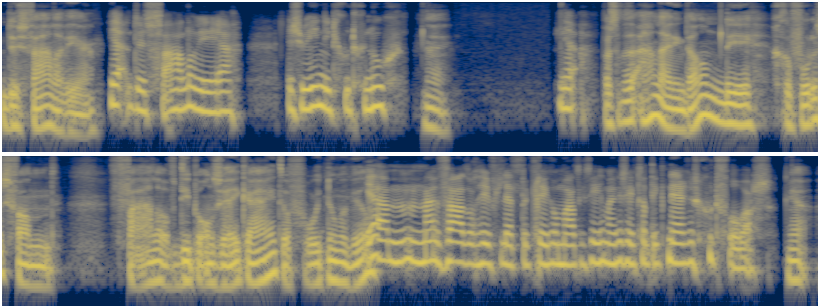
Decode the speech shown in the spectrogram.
Dus falen weer. Ja, dus falen weer, ja. Dus weer niet goed genoeg. Nee. Ja. Was dat de aanleiding dan om die gevoelens van falen of diepe onzekerheid, of hoe je het noemen wil? Ja, mijn vader heeft letterlijk regelmatig tegen mij gezegd dat ik nergens goed voor was. Ja.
